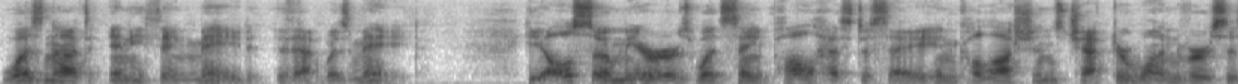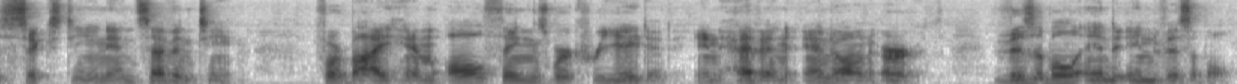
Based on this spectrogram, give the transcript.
was not anything made that was made. He also mirrors what St. Paul has to say in Colossians chapter 1 verses 16 and 17. For by him all things were created, in heaven and on earth, visible and invisible,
